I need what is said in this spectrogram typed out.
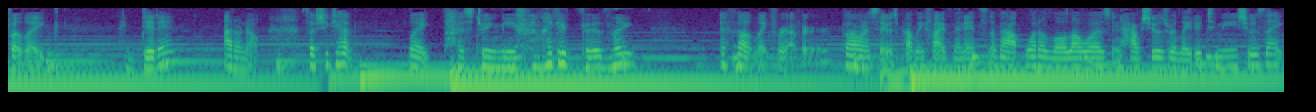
but like, I didn't. I don't know. So she kept like pestering me for like a good, like, it felt like forever. But I want to say it was probably five minutes about what a Lola was and how she was related to me. She was like,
